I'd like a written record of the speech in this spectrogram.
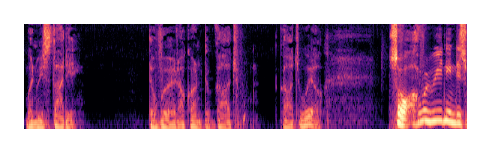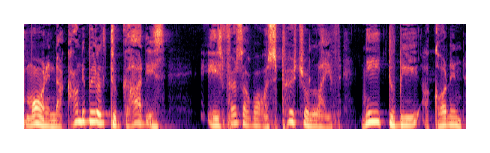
when we study the Word according to God's, God's will. So our reading this morning, the accountability to God is, is first of all, a spiritual life need to be according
